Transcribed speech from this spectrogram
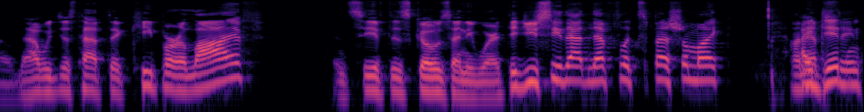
So now we just have to keep her alive and see if this goes anywhere. Did you see that Netflix special, Myq? On I did.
